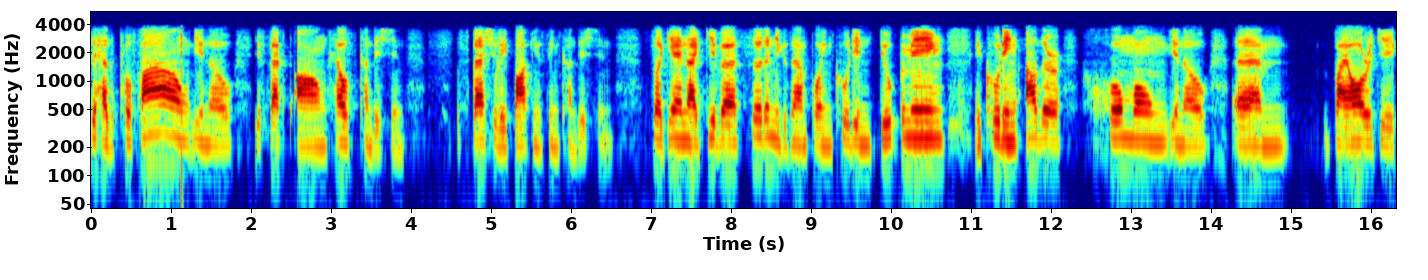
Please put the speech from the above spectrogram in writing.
has a profound, you know, effect on health condition, especially Parkinson condition. So again, I give a certain example, including dopamine, including other hormone, you know, um, biology,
